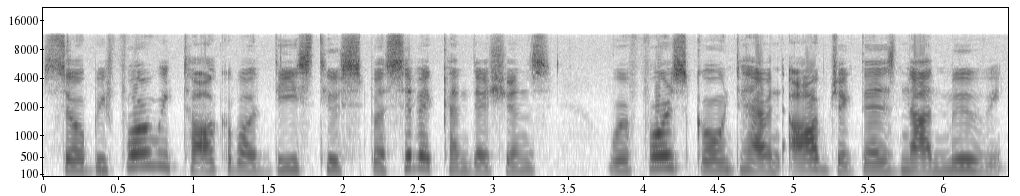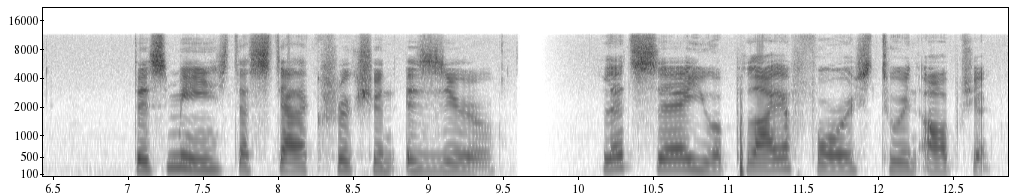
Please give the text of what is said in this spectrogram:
So before we talk about these two specific conditions, we're first going to have an object that is not moving. This means that static friction is zero. Let's say you apply a force to an object.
